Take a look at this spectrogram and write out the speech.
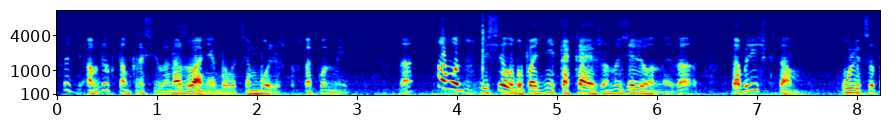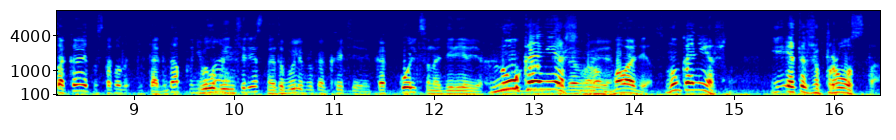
кстати, а вдруг там красивое название было, тем более, что в таком месте. Да? А вот висела бы под ней такая же, ну, зеленая, да, табличка там, улица такая-то, с такой и тогда понимаешь. Было бы интересно, это были бы как эти, как кольца на деревьях. Ну, конечно, Годовые. молодец. Ну, конечно. И это же просто.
